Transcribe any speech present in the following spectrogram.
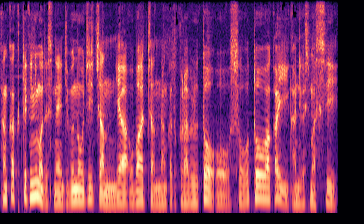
感覚的にもですね自分のおじいちゃんやおばあちゃんなんかと比べると相当若い感じがしますし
